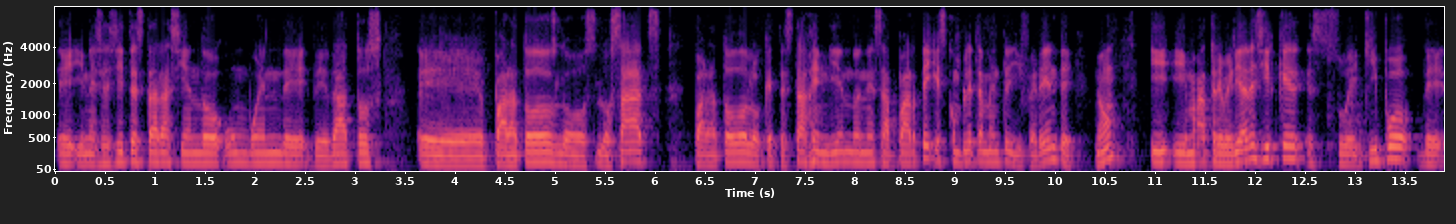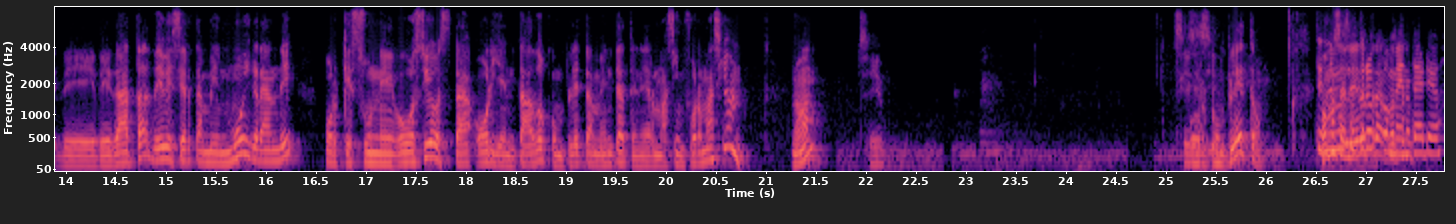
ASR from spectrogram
eh, y necesita estar haciendo un buen de, datos eh, para todos los, los ads, para todo lo que te está vendiendo en esa parte es completamente diferente, ¿no? Y, me atrevería a decir que su equipo de, data debe ser también muy grande porque su negocio está orientado completamente a tener más información, ¿no? Sí. sí por completo. Tenemos Vamos a leer otro comentario.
